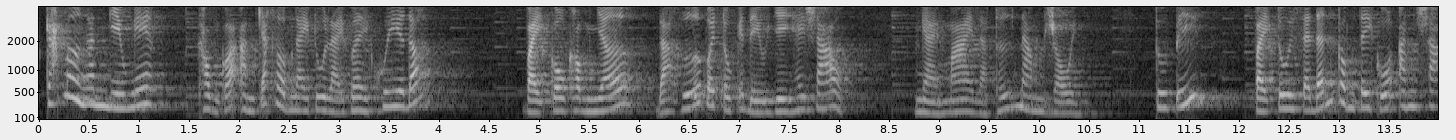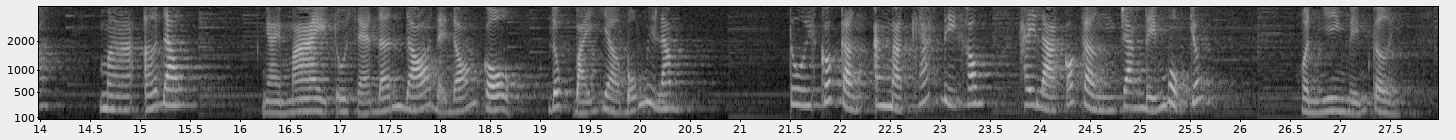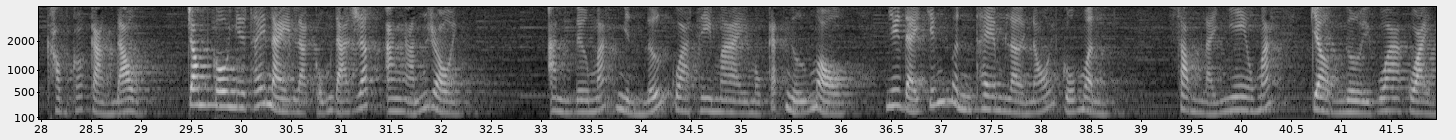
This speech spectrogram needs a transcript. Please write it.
Cảm ơn anh nhiều nghe. Không có anh chắc hôm nay tôi lại về khuya đó. Vậy cô không nhớ đã hứa với tôi cái điều gì hay sao? Ngày mai là thứ năm rồi Tôi biết Vậy tôi sẽ đến công ty của anh sao? Mà ở đâu? Ngày mai tôi sẽ đến đó để đón cô, Lúc 7 giờ 45 Tôi có cần ăn mặc khác đi không? Hay là có cần trang điểm một chút? Huỳnh Nhiên mỉm cười Không có cần đâu Trong cô như thế này là cũng đã rất ăn ảnh rồi anh đưa mắt nhìn lướt qua Thi Mai một cách ngưỡng mộ, Như để chứng minh thêm lời nói của mình. Xong lại nheo mắt, chồm người qua quầy.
